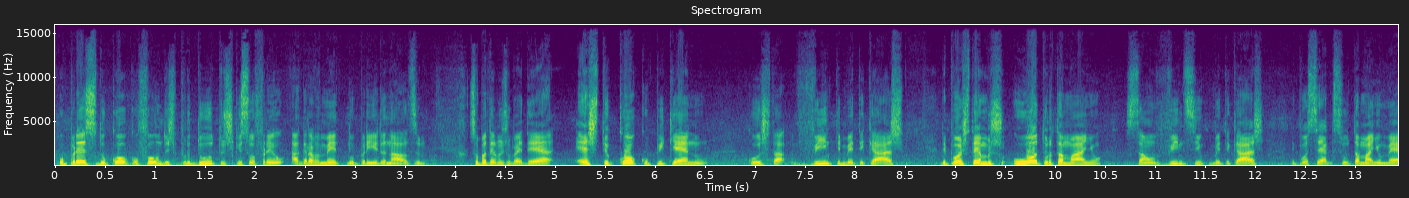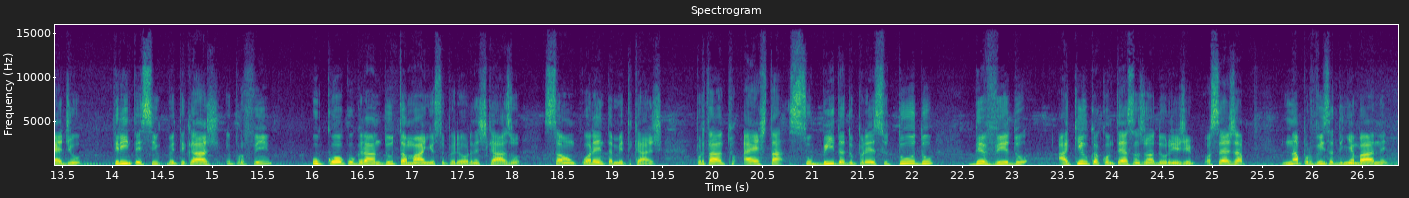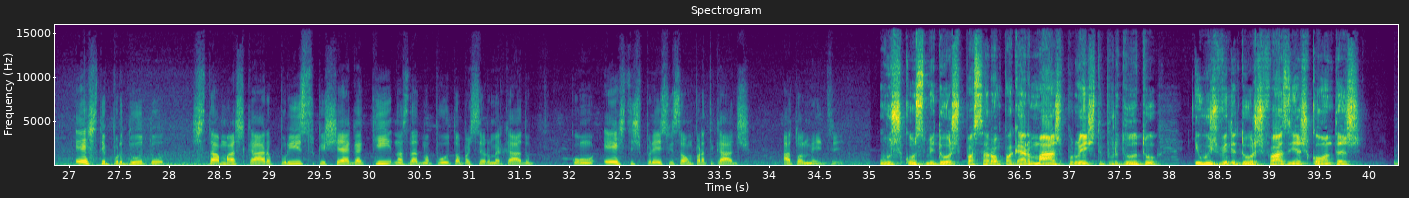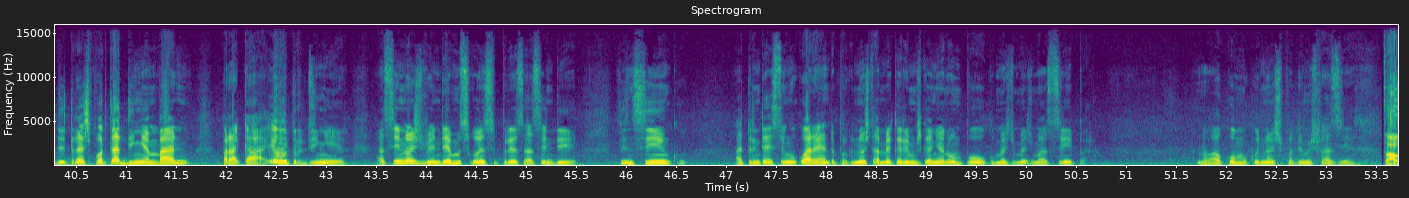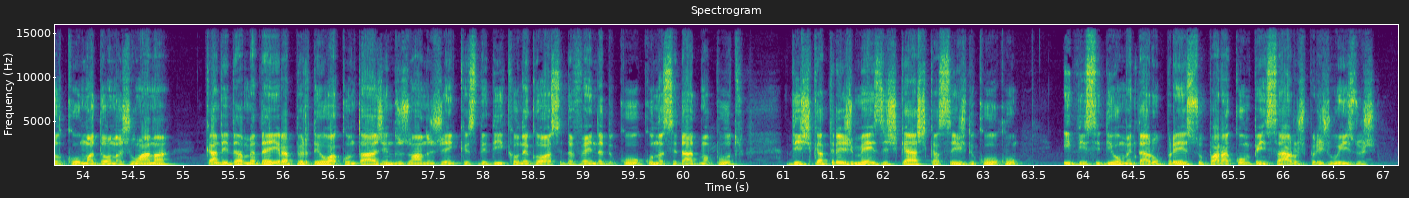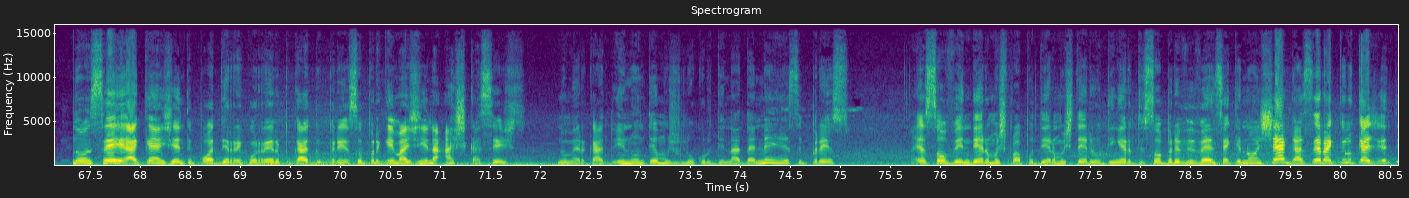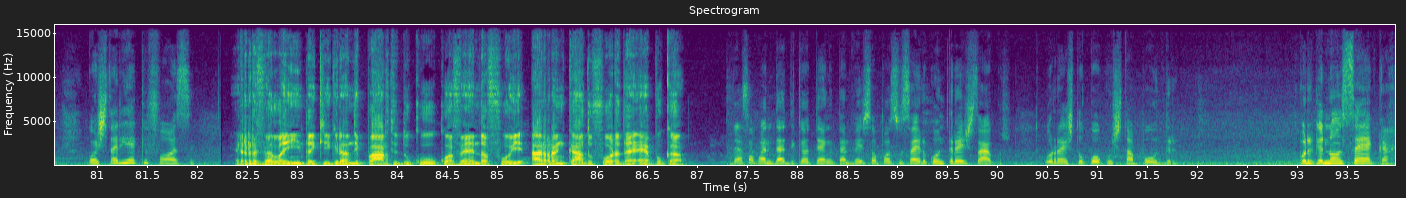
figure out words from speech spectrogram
o preço do coco foi um dos produtos que sofreu agravamento no período de análise. Só para termos uma ideia, este coco pequeno custa 20 meticais, depois temos o outro tamanho, são 25 meticais, depois segue-se o tamanho médio, 35 meticais e por fim o coco grande do tamanho superior, neste caso, são 40 meticais. Portanto, há esta subida do preço, tudo devido àquilo que acontece na zona de origem, ou seja, na província de Inhambane, este produto está mais caro, por isso que chega aqui na cidade de Maputo a abastecer o mercado com estes preços que são praticados atualmente. Os consumidores passaram a pagar mais por este produto e os vendedores fazem as contas. De transportar de Inhambane para cá é outro dinheiro. Assim nós vendemos com esse preço assim de 25 a 35, 40, porque nós também queremos ganhar um pouco, mas mesmo assim pá, não há como que nós podemos fazer. Tal como a dona Joana, Cândida Madeira perdeu a contagem dos anos em que se dedica ao negócio da venda de coco na cidade de Maputo. Diz que há três meses que há escassez de coco e decidiu aumentar o preço para compensar os prejuízos. Não sei a quem a gente pode recorrer por causa do preço, porque imagina a escassez no mercado e não temos lucro de nada, nem esse preço. É só vendermos para podermos ter o dinheiro de sobrevivência, que não chega a ser aquilo que a gente gostaria que fosse. Revela ainda que grande parte do coco à venda foi arrancado fora da época. Dessa quantidade que eu tenho, talvez só posso sair com três sacos. O resto do coco está podre. Porque não seca.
